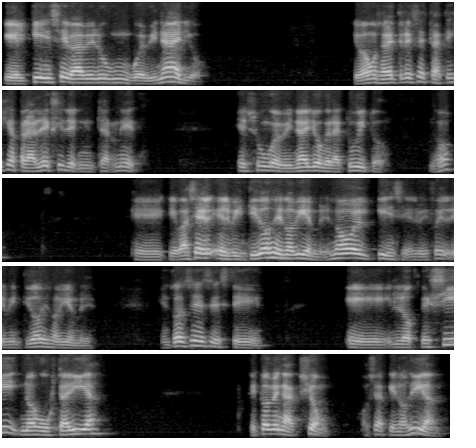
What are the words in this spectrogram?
que el 15 va a haber un webinario, que vamos a ver tres estrategias para el éxito en Internet. Es un webinario gratuito, ¿no? Eh, que va a ser el 22 de noviembre, no el 15, el, 22 de noviembre. Entonces, este, eh, lo que sí nos gustaría que tomen acción, o sea, que nos digan,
